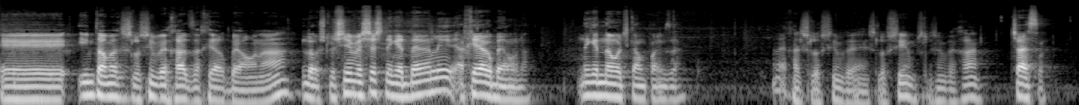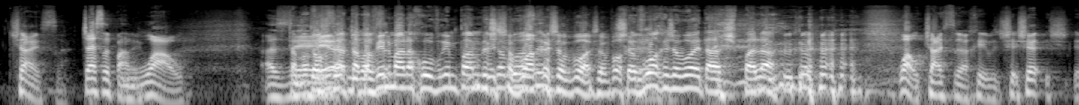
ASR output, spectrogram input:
אה, אם אתה אומר ש-31 זה הכי הרבה העונה, לא, 36 נגד ברנלי, הכי הרבה העונה. נגד נוריץ' כמה פעמים זה? אני הולך על 30 ו-30, 31, 19. 19. 19 פעמים. וואו. אז... אתה אה, מבין מה אנחנו עוברים פעם בשבוע שבוע? אחרי שבוע, שבוע אחרי שבוע אחרי שבוע את ההשפלה. וואו, 19 אחי, ש- ש- ש- אה,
